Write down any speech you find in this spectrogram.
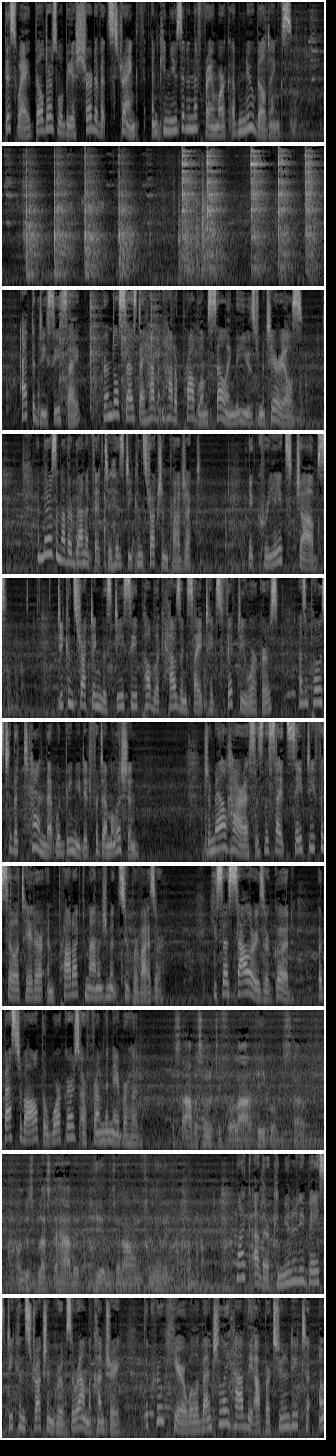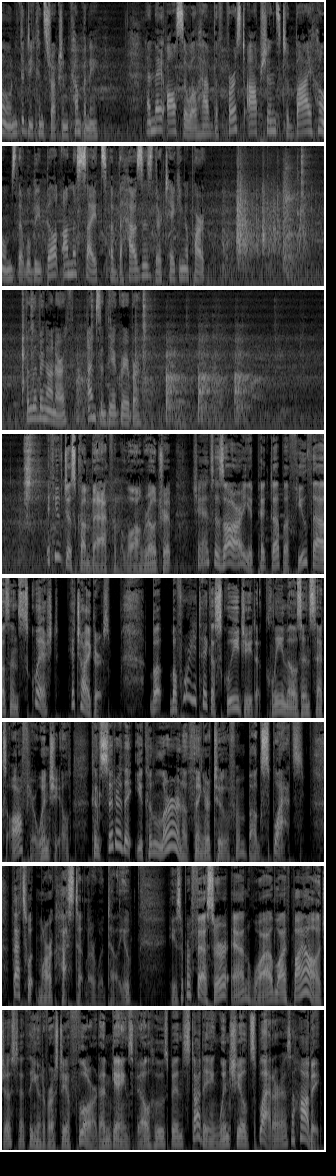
This way, builders will be assured of its strength and can use it in the framework of new buildings. At the DC site, Primdel says they haven't had a problem selling the used materials. And there's another benefit to his deconstruction project. It creates jobs. Deconstructing this DC public housing site takes 50 workers, as opposed to the 10 that would be needed for demolition. Jamail Harris is the site's safety facilitator and product management supervisor. He says salaries are good, but best of all, the workers are from the neighborhood. It's an opportunity for a lot of people, so I'm just blessed to have it here within our own community. Like other community based deconstruction groups around the country, the crew here will eventually have the opportunity to own the deconstruction company. And they also will have the first options to buy homes that will be built on the sites of the houses they're taking apart. For Living on Earth, I'm Cynthia Graber. If you've just come back from a long road trip, chances are you picked up a few thousand squished hitchhikers. But before you take a squeegee to clean those insects off your windshield, consider that you can learn a thing or two from bug splats. That's what Mark Hostetler would tell you. He's a professor and wildlife biologist at the University of Florida in Gainesville who's been studying windshield splatter as a hobby.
